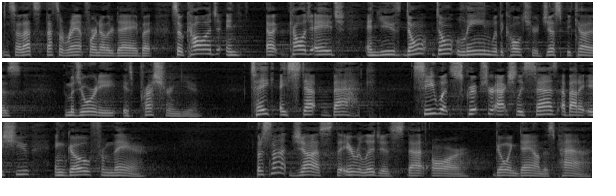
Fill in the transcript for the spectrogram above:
And so that's, that's a rant for another day. But so college and uh, college age and youth, don't, don't lean with the culture just because the majority is pressuring you. Take a step back. See what Scripture actually says about an issue and go from there. But it's not just the irreligious that are going down this path.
